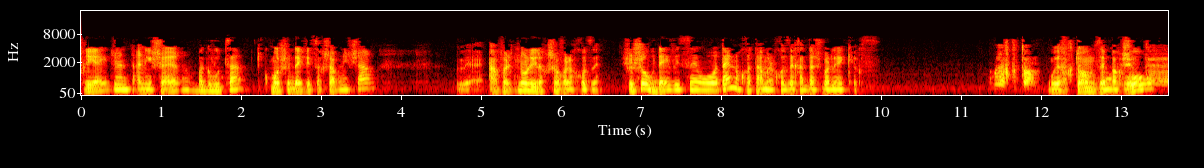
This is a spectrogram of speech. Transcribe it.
free agent, אני אשאר בקבוצה, כמו שדייוויס עכשיו נשאר, אבל תנו לי לחשוב על החוזה. ששוב, דייוויס הוא עדיין לא חתם על חוזה חדש בלייקרס. הוא יחתום. הוא יחתום, זה ברור, אה,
